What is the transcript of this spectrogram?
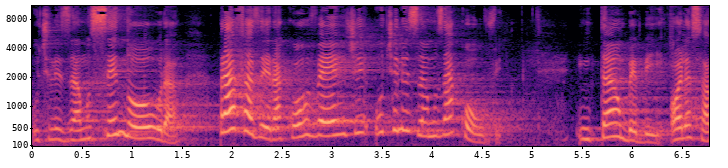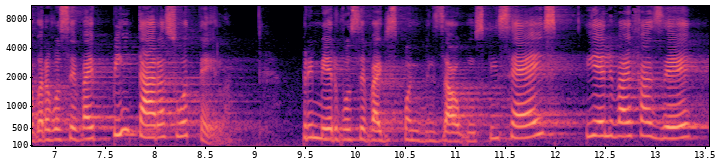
utilizamos cenoura. Para fazer a cor verde, utilizamos a couve. Então, bebê, olha só, agora você vai pintar a sua tela. Primeiro você vai disponibilizar alguns pincéis e ele vai fazer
